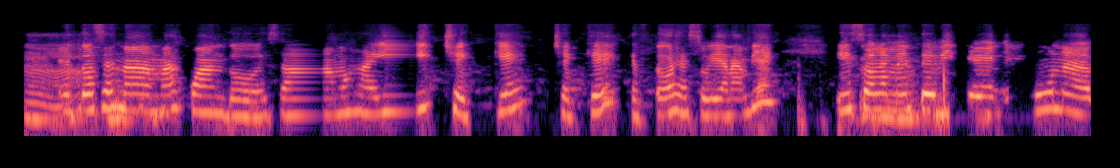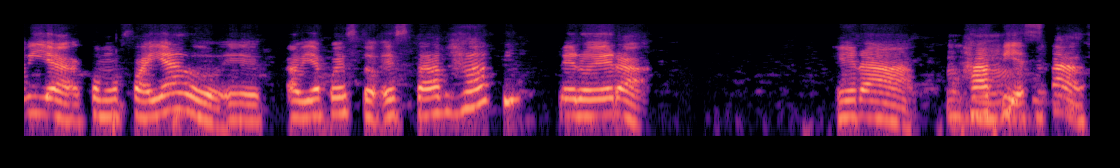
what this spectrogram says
Entonces nada más cuando estábamos ahí, chequé, chequé que todas estuvieran bien y solamente vi que una había como fallado, eh, había puesto staff happy, pero era, era happy staff.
